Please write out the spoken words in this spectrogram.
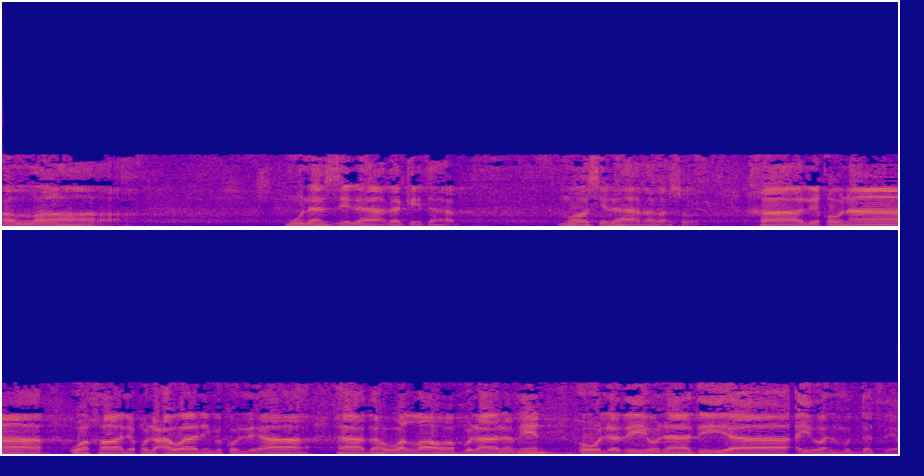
الله. منزل هذا الكتاب مرسل هذا الرسول. خالقنا وخالق العوالم كلها. هذا هو الله رب العالمين هو الذي ينادي يا أيها المدثر.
